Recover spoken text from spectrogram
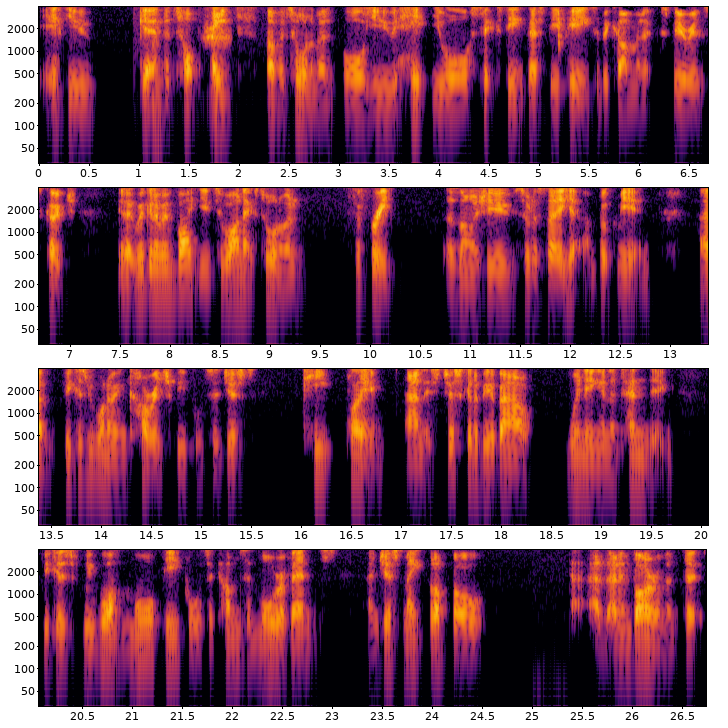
if you get in the top eighth of a tournament or you hit your 16th SPP to become an experienced coach, you know, we're going to invite you to our next tournament for free. as long as you sort of say, yeah, book me in, um, because we want to encourage people to just keep playing. And it's just going to be about winning and attending because we want more people to come to more events and just make Blood Bowl an environment that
